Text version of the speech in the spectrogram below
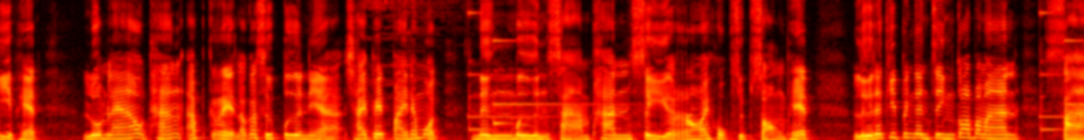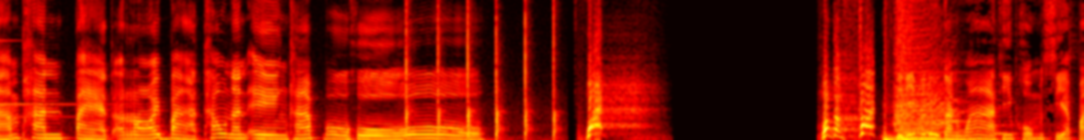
กี่เพชร รวมแล้วทั้งอัปเกรดแล้วก็ซื้อปืนเนี่ย ใช้เพชรไปทั้งหมด 13,462 เพชร หรือถ้าคิดเป็นเงินจริงก็ประมาณ 3,800 บาทเท่านั้นเองครับ โอ้โห ทีนี้ มาดูกันว่าที่ผมเสียไป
